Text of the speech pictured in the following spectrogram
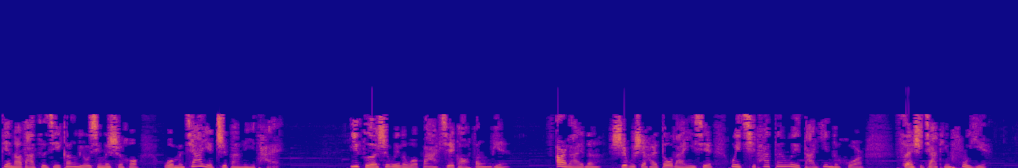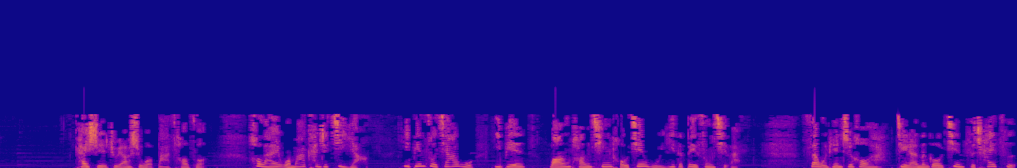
电脑打字机刚流行的时候，我们家也置办了一台。一则是为了我爸写稿方便，二来呢，时不时还兜揽一些为其他单位打印的活儿，算是家庭副业。开始主要是我爸操作，后来我妈看着寄养，一边做家务，一边王旁青头兼五一的背诵起来。三五天之后啊，竟然能够见字拆字。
